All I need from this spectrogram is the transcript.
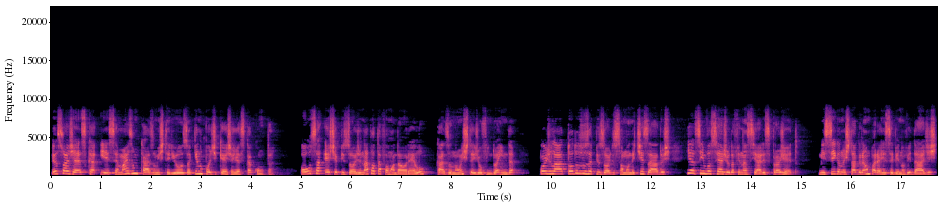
eu sou a Jéssica e esse é mais um caso misterioso aqui no podcast A Jéssica Conta. Ouça este episódio na plataforma da Aurelo, caso não esteja ouvindo ainda, pois lá todos os episódios são monetizados e assim você ajuda a financiar esse projeto. Me siga no Instagram para receber novidades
